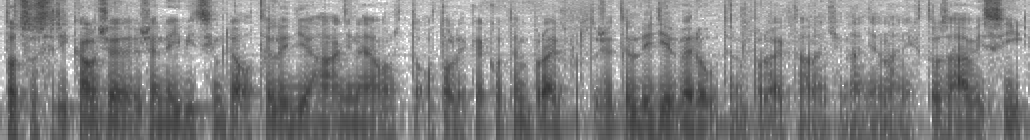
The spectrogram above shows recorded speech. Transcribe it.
to, co jsi říkal, že, že nejvíc jim jde o ty lidi a ani ne o, to, o tolik jako ten projekt, protože ty lidi vedou ten projekt a na, na, ně, na nich to závisí,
